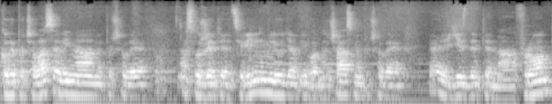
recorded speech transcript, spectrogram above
коли почалася війна, ми почали служити цивільним людям, і водночас ми почали е, їздити на фронт,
